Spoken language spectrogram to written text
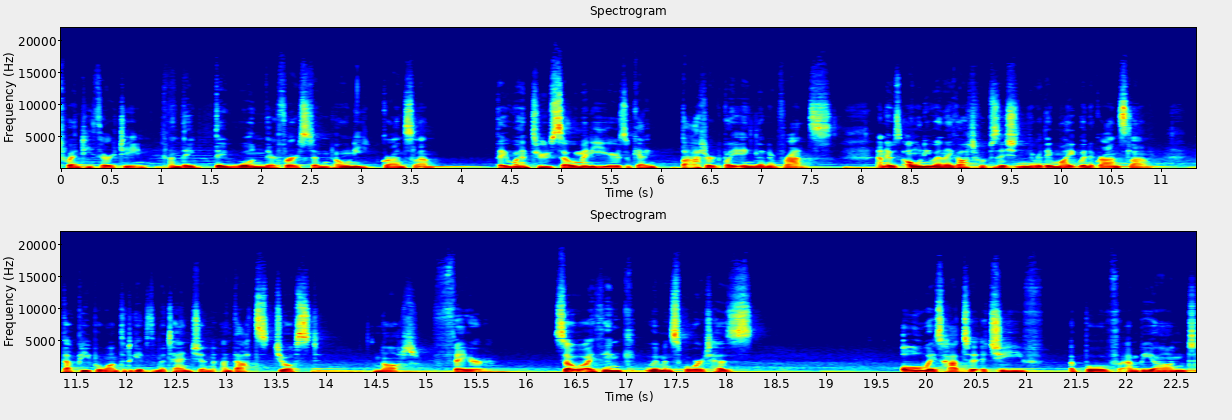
2013 and they, they won their first and only Grand Slam, they went through so many years of getting battered by England and France. And it was only when they got to a position where they might win a Grand Slam that people wanted to give them attention. And that's just not fair. So I think women's sport has always had to achieve above and beyond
